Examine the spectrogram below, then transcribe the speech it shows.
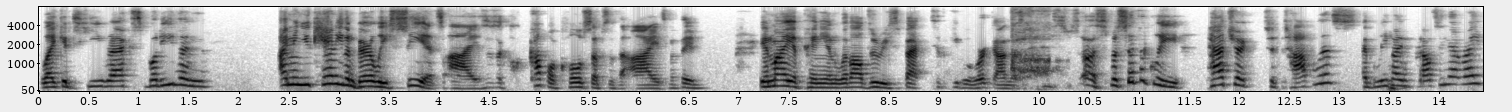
like a T-Rex, but even I mean, you can't even barely see its eyes. There's a couple close-ups of the eyes, but they in my opinion, with all due respect to the people who worked on this, uh, specifically Patrick Tatopoulos, I believe I'm pronouncing that right.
